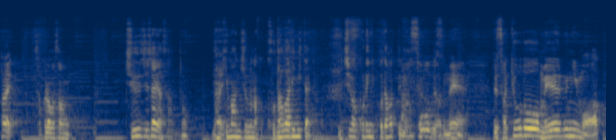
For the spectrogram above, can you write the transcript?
はい。桜庭さん中地茶屋さんの焼きまんじゅうのなんかこだわりみたいなの、うちはこれにこだわってるよみたいなそうですねで先ほどメールにもあっ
